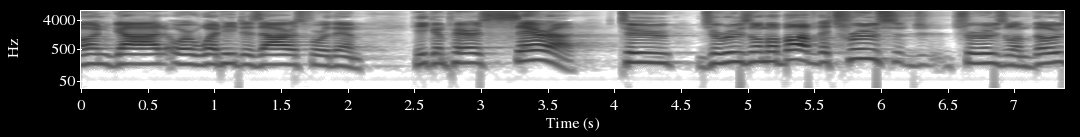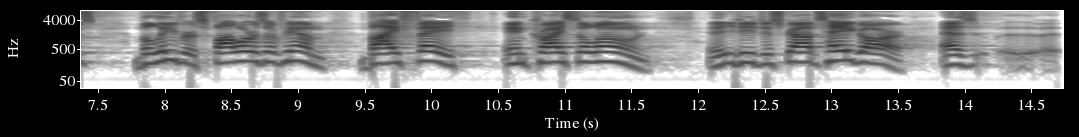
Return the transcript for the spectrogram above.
on God or what He desires for them. He compares Sarah to Jerusalem above, the true Jerusalem, those believers, followers of Him by faith in Christ alone. He describes Hagar as, uh,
